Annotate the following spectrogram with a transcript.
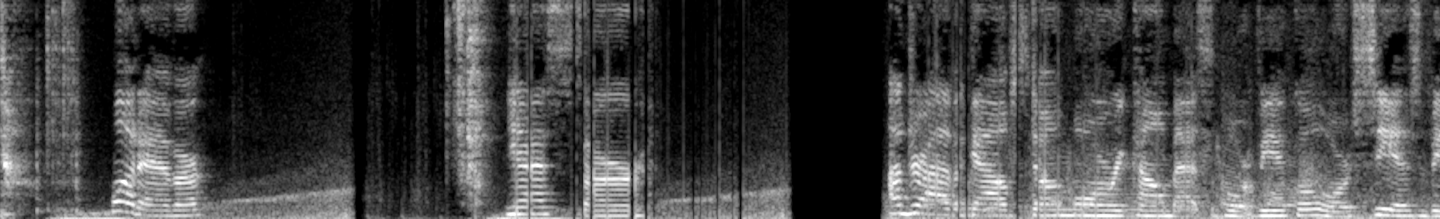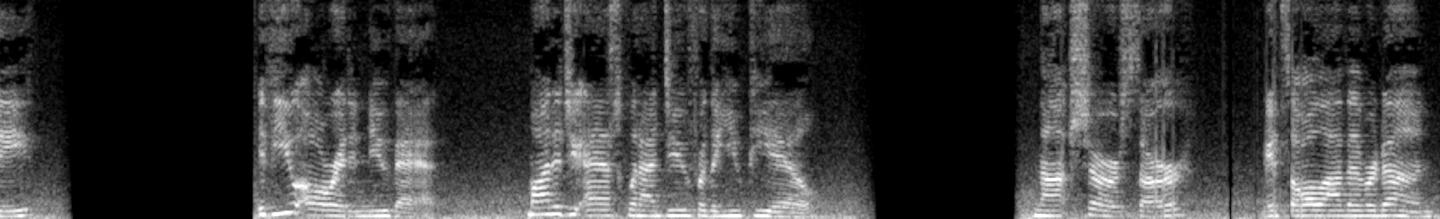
Whatever. Yes, sir. I drive a Galveston Maury Combat Support Vehicle, or CSV. If you already knew that, why did you ask what I do for the UPL? Not sure, sir. It's all I've ever done.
